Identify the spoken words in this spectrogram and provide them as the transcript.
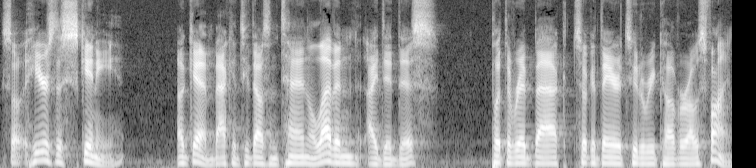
So here's the skinny. Again, back in 2010, 11, I did this put the rib back, took a day or two to recover. I was fine.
